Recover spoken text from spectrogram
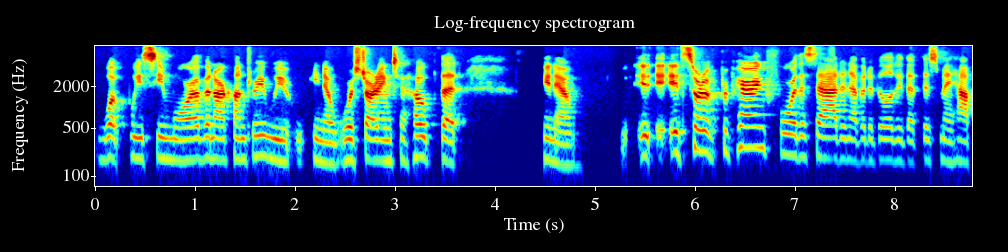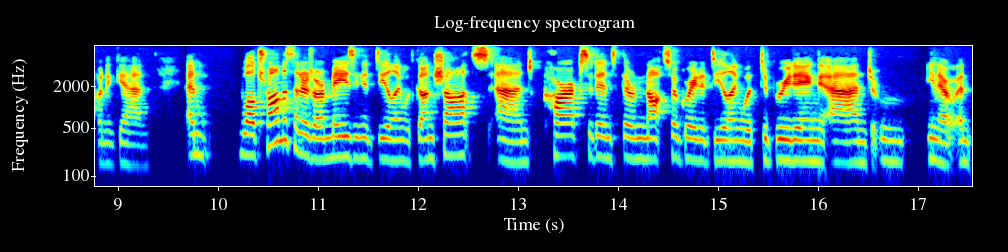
what we see more of in our country, we you know we're starting to hope that you know it, it's sort of preparing for the sad inevitability that this may happen again. And while trauma centers are amazing at dealing with gunshots and car accidents, they're not so great at dealing with debriding and you know and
